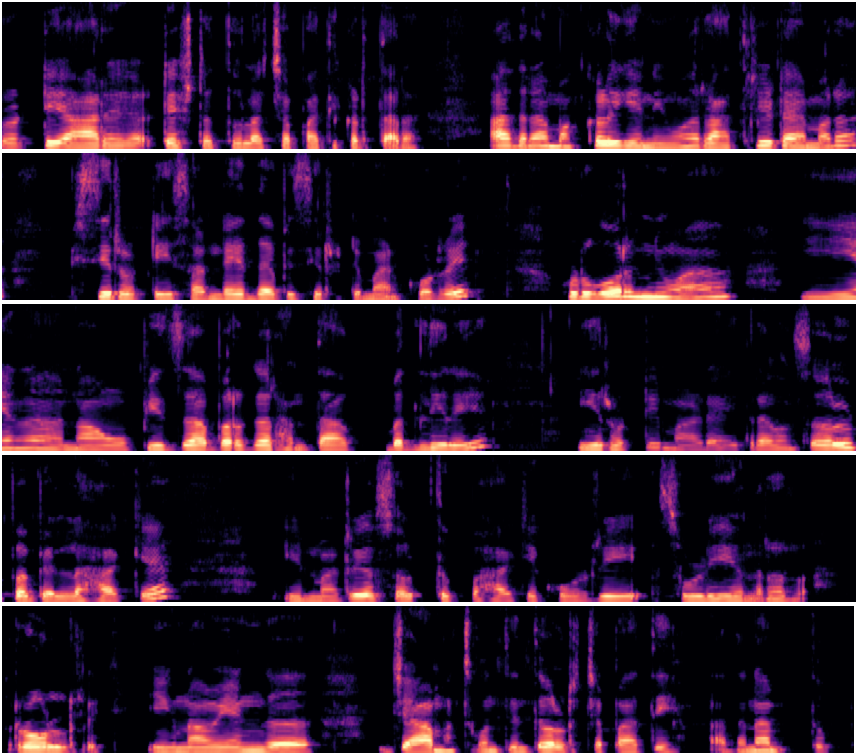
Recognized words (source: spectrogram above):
ರೊಟ್ಟಿ ಯಾರೇ ಟೇಸ್ಟ್ ಹತ್ತಲ್ಲ ಚಪಾತಿ ಕಟ್ತಾರೆ. ಆದ್ರೆ ಮಕ್ಕಳಿಗೆ ನೀವು ರಾತ್ರಿ ಟೈಮರ ಬಿಸಿ ರೊಟ್ಟಿ, ಸಂಡೇ ಇದ್ದಾಗ ಬಿಸಿ ರೊಟ್ಟಿ ಮಾಡಿಕೊಡ್ರಿ. ಹುಡುಗರಿಗೆ ನೀವು ಈ ಏನು ನಾವು ಪಿಜ್ಜಾ ಬರ್ಗರ್ ಅಂತ ಬದ್ಲಿ ರೀ ಈ ರೊಟ್ಟಿ ಮಾಡಿ ಇದ್ರಾಗ ಒಂದು ಸ್ವಲ್ಪ ಬೆಲ್ಲ ಹಾಕಿ ಏನು ಮಾಡಿರಿ ಸ್ವಲ್ಪ ತುಪ್ಪ ಹಾಕಿ ಕೊಡ್ರಿ, ಸುಳಿ ಅಂದ್ರೆ ರೋಲ್ ರೀ. ಈಗ ನಾವು ಹೆಂಗೆ ಜಾಮ್ ಹಚ್ಕೊಂಡು ತಿಂತೇವಲ್ಲ ರೀ ಚಪಾತಿ, ಅದನ್ನು ತುಪ್ಪ,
